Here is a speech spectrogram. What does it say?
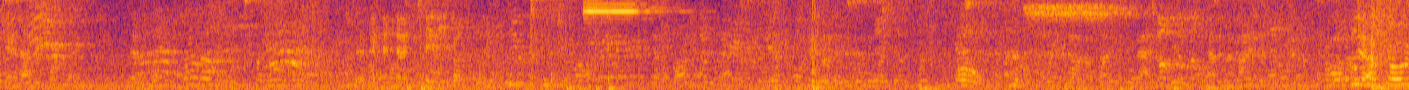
Okay, that'd be cool. Oh. Yeah,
